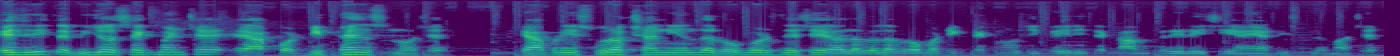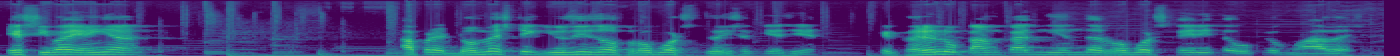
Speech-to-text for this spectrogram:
એ જ રીતે બીજો સેગમેન્ટ છે એ આખો ડિફેન્સનો છે. કે આપણી સુરક્ષાની અંદર રોબોટ્સ જે છે અલગ અલગ રોબોટિક ટેકનોલોજી કઈ રીતે કામ કરી રહી છે અહીંયા ડિસ્પ્લેમાં છે. એ સિવાય અહીંયા આપણે ડોમેસ્ટિક યુઝીસ ઓફ રોબોટ્સ જોઈ શકીએ છીએ. કે ઘરેલું કામકાજની અંદર રોબોટ્સ કઈ રીતે ઉપયોગમાં આવે છે?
